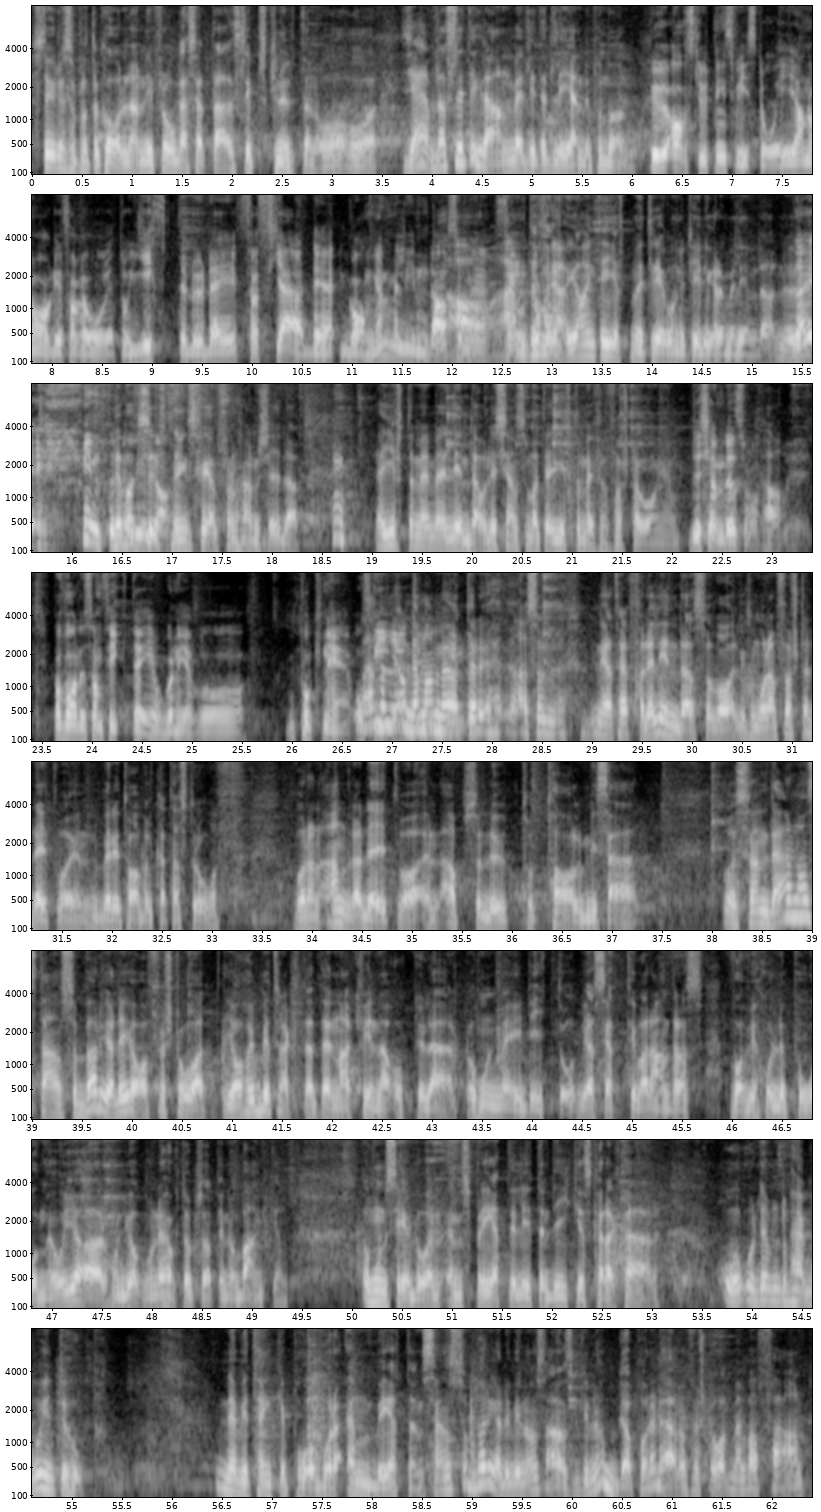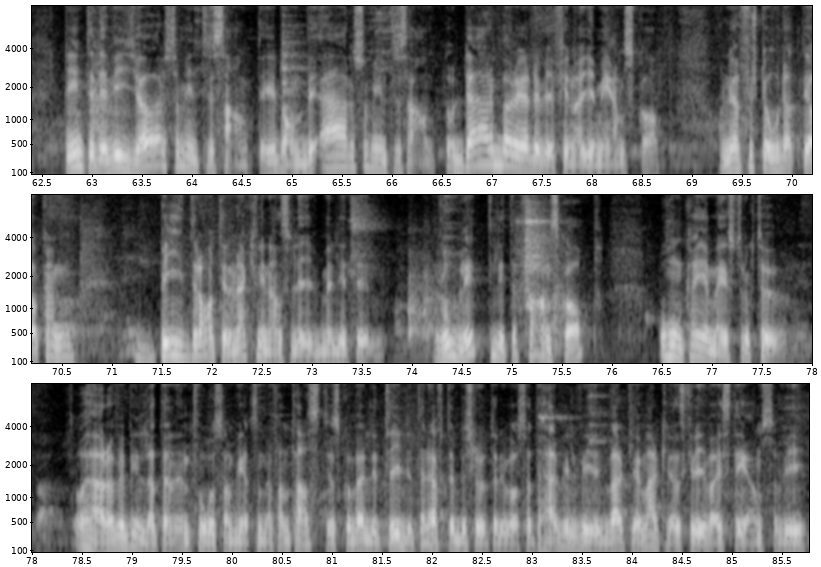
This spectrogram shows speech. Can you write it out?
styrelseprotokollen, ifrågasätta slipsknuten och, och jävlas lite grann med ett litet leende på mun. Du, avslutningsvis då, i januari förra året, då gifte du dig för fjärde gången med Linda som är nej, 15 inte för, år. jag har inte gift mig tre gånger tidigare med Linda. Nu, Nej, inte det var ett Linda. syftningsfel från hans sida. Jag gifte mig med Linda och det känns som att jag gifte mig för första gången. Det kändes så. Ja. Vad var det som fick dig att gå ner och, på knä och Nej, fria men när till man Linda? möter, alltså, när jag träffade Linda så var liksom, vår första dejt var en veritabel katastrof. Vår andra dejt var en absolut total misär. Och sen där någonstans så började jag förstå att jag har betraktat denna kvinna okulärt och hon mig dito. Vi har sett till varandras vad vi håller på med och gör. Hon, jobb, hon är högt uppsatt inom banken. Och hon ser då en, en spretig liten dikeskaraktär. Och, och de, de här går ju inte ihop när vi tänker på våra ämbeten. Sen så började vi någonstans gnugga på det där och förstå att men vad fan, det är inte det vi gör som är intressant, det är de vi är som är intressant. Och där började vi finna gemenskap. Och när jag förstod att jag kan bidra till den här kvinnans liv med lite roligt, lite fanskap och hon kan ge mig struktur. Och här har vi bildat en, en tvåsamhet som är fantastisk och väldigt tidigt därefter beslutade vi oss att det här vill vi verkligen, verkligen skriva i sten. Så vi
